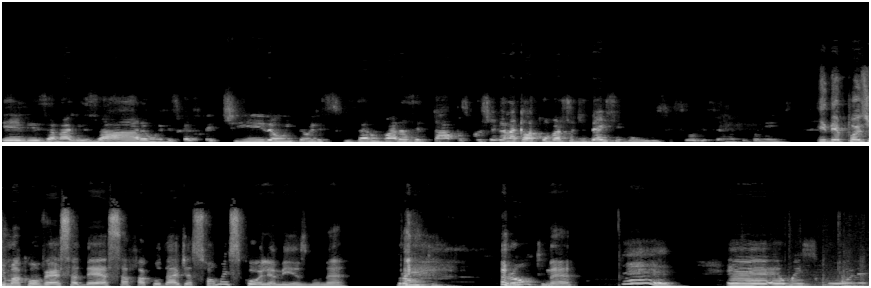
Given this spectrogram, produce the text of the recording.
eles analisaram, eles refletiram, então eles fizeram várias etapas para chegar naquela conversa de 10 segundos. Isso, isso é muito bonito. E depois de uma conversa dessa, a faculdade é só uma escolha mesmo, né? Pronto. Pronto. né? É. é. É uma escolha.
